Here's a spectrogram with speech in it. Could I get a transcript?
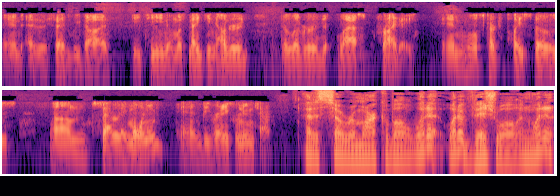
And as I said, we got 18, almost 1900 delivered last Friday, and we'll start to place those um, Saturday morning and be ready for noontime. That is so remarkable. What a what a visual, and what a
